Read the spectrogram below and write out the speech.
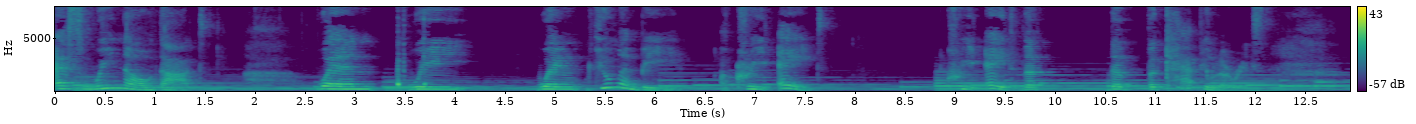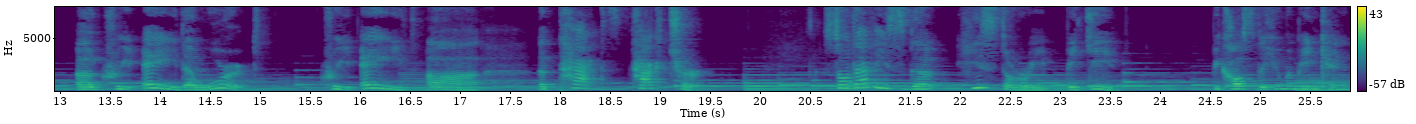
as we know that when we, when human being create, create the the vocabularies, uh, create the word, create uh, the text texture. So that is the history begin because the human being can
